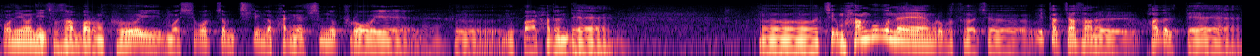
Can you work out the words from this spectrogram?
본 의원이 조사한 바로는 거의 뭐 15.7인가 8인가 16%에 네. 그 육박을 하던데 어, 지금 한국은행으로부터 저 위탁 자산을 받을 때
